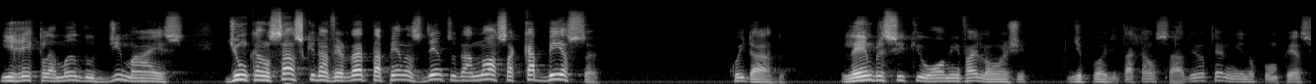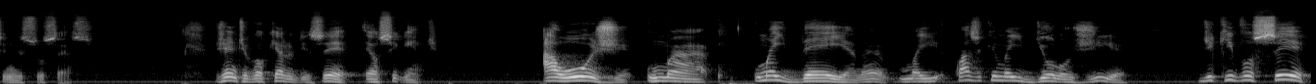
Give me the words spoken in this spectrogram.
e reclamando demais de um cansaço que, na verdade, está apenas dentro da nossa cabeça? Cuidado Lembre-se que o homem vai longe depois de estar cansado. E eu termino com pense nisso sucesso. Gente, o que eu quero dizer é o seguinte: há hoje uma, uma ideia, né, uma, quase que uma ideologia, de que você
